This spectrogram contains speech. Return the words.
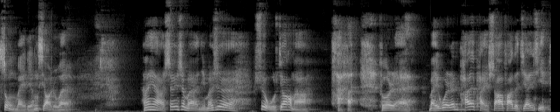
宋美龄笑着问：“哎呀，绅士们，你们是睡午觉吗？”“ 哈哈，夫人。”美国人拍拍沙发的间隙，“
